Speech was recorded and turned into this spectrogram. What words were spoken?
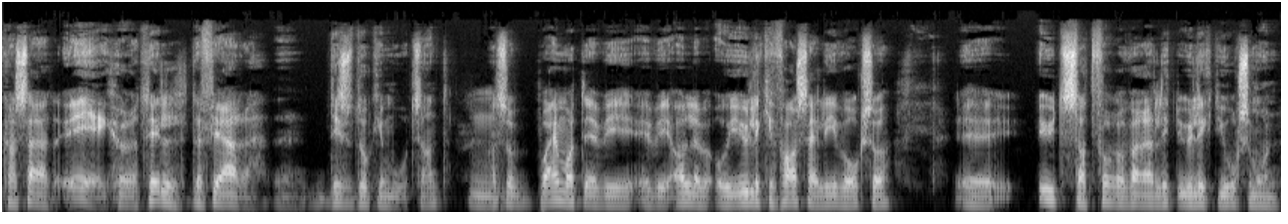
kan si at 'jeg hører til det fjerde', de som tok imot. sant? Mm. Altså På en måte er vi, er vi alle, og i ulike faser i livet også, eh, utsatt for å være litt ulikt jordsmonn.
